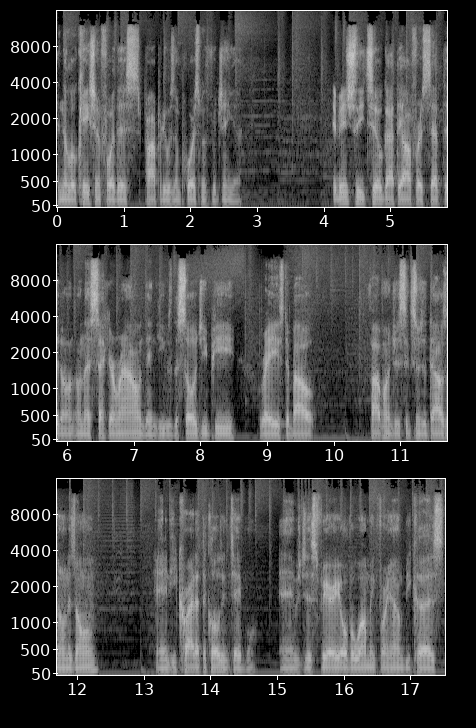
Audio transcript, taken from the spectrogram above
And the location for this property was in Portsmouth, Virginia. Eventually, Till got the offer accepted on, on that second round, and he was the sole GP, raised about 500, 600,000 on his own. And he cried at the closing table. And it was just very overwhelming for him because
